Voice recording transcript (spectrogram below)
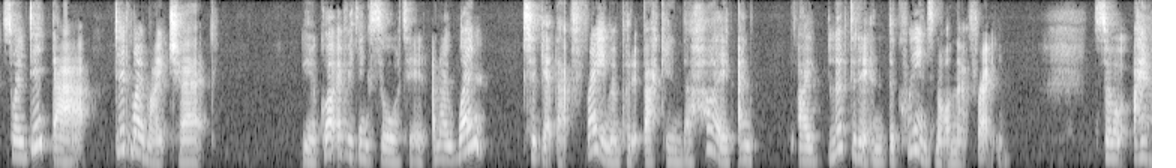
So I did that, did my mite check, you know, got everything sorted, and I went to get that frame and put it back in the hive, and I looked at it, and the queen's not on that frame. So I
